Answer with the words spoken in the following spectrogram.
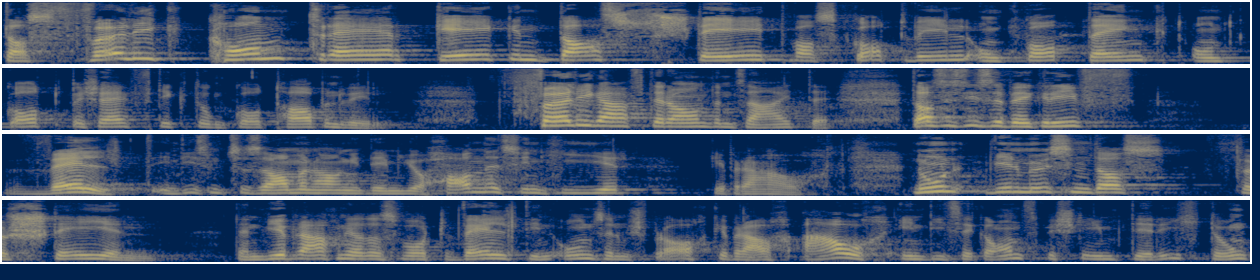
das völlig konträr gegen das steht, was Gott will und Gott denkt und Gott beschäftigt und Gott haben will. Völlig auf der anderen Seite. Das ist dieser Begriff Welt in diesem Zusammenhang, in dem Johannes ihn hier gebraucht. Nun, wir müssen das verstehen. Denn wir brauchen ja das Wort Welt in unserem Sprachgebrauch auch in diese ganz bestimmte Richtung.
